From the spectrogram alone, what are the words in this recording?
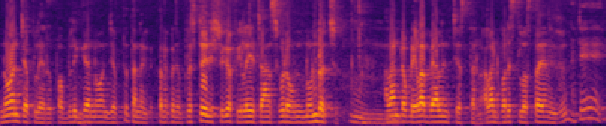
నో అని చెప్పలేరు. పబ్లిక్గా నో అని చెప్తే తన తన కొంచెం ప్రెస్టేజ్ ఇష్యూగా ఫీల్ అయ్యే ఛాన్స్ కూడా ఉండ- ఉండొచ్చు. అలాంటప్పుడు ఎలా బ్యాలెన్స్ చేస్తారు? అలాంటి పరిస్థితులు వస్తాయా మీకు? అంటే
